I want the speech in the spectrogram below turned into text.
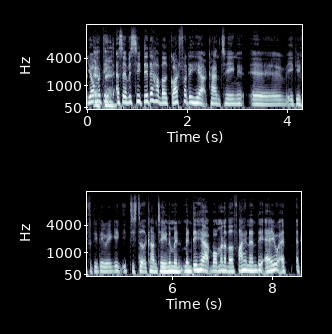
Jo, men at, det, øh, altså jeg vil sige, det, der har været godt for det her karantæne, øh, ikke fordi det er jo ikke i de steder karantæne, men, men det her, hvor man har været fra hinanden, det er jo, at, at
